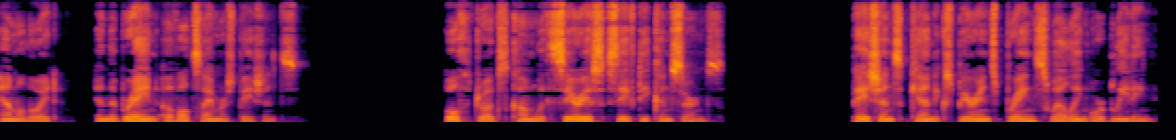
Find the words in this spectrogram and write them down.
amyloid in the brain of Alzheimer's patients. Both drugs come with serious safety concerns. Patients can experience brain swelling or bleeding.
